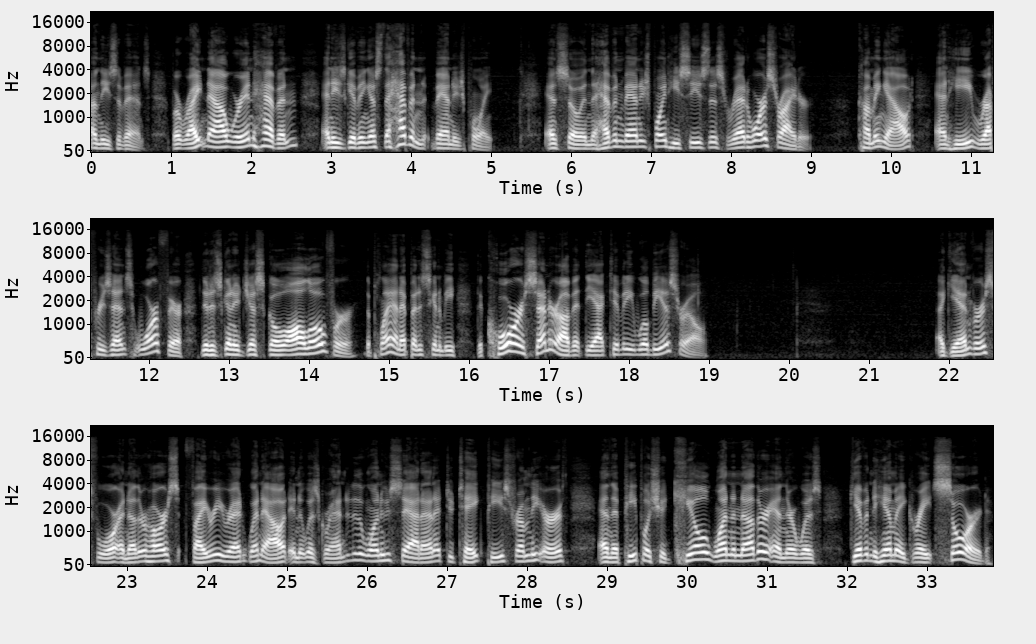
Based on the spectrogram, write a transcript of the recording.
on these events. But right now we're in heaven, and he's giving us the heaven vantage point. And so in the heaven vantage point, he sees this red horse rider coming out, and he represents warfare that is going to just go all over the planet, but it's going to be the core center of it, the activity will be Israel. Again, verse 4 Another horse, fiery red, went out, and it was granted to the one who sat on it to take peace from the earth, and the people should kill one another, and there was given to him a great sword.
